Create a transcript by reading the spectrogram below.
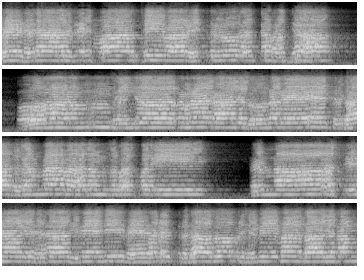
भेषजार्थिवारित्रियोदत्तमध्यः ओमानम् संयात्मकायसूरवे त्रिधातु शर्मवहतम् सुभस्पती दिवे दिवे वरित्रिधातो पृथिवीमसायतम्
